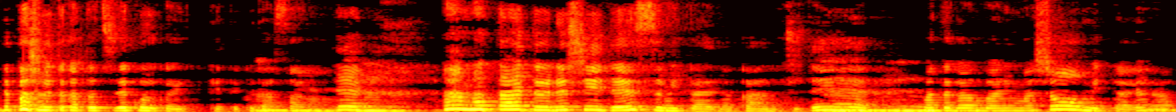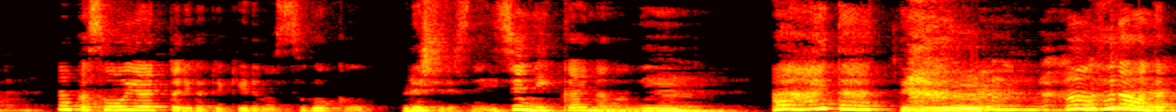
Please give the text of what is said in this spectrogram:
やっぱそういった形で声かけてくださって、あ、また会えて嬉しいです、みたいな感じで、うん。また頑張りましょう、みたいな。なんかそういうやりとりができるのすごく嬉しいですね。一年に一回なのに、あ、会えたっていう。うん、普段はだ、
